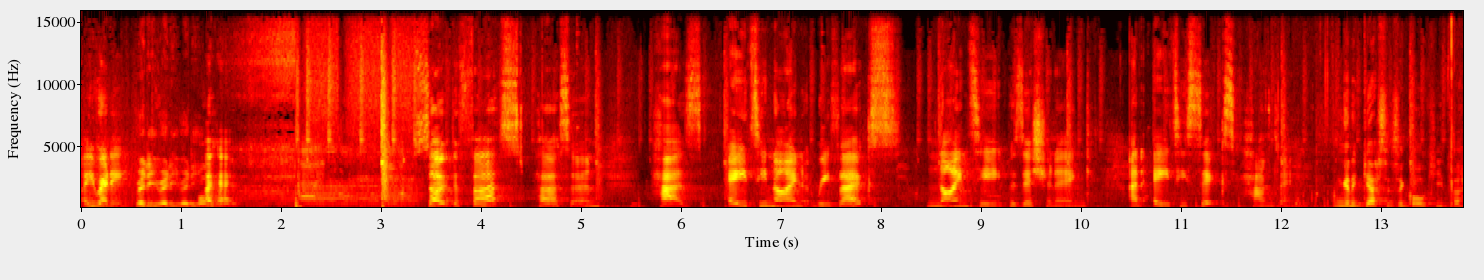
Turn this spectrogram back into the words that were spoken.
Are you ready? Ready, ready, ready. Okay. So the first person has 89 reflex, 90 positioning, and 86 handling. I'm going to guess it's a goalkeeper.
